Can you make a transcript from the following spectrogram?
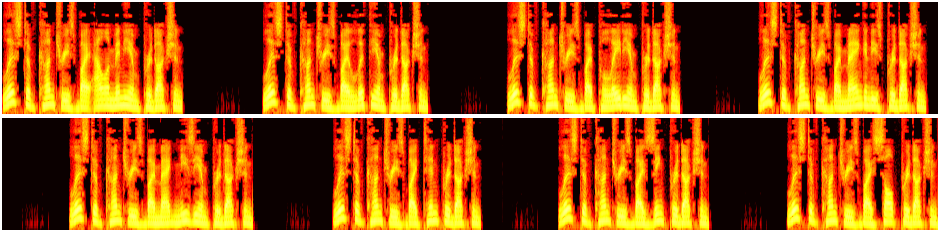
List of countries by aluminium production. List of countries by lithium production List of countries by palladium production List of countries by manganese production List of countries by magnesium production List of countries by tin production List of countries by zinc production List of countries by salt production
